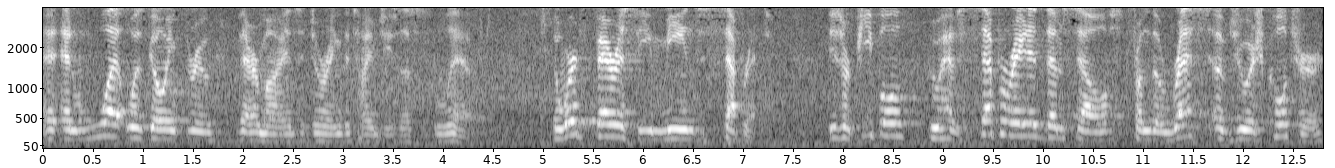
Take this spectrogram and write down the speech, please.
and, and what was going through their minds during the time Jesus lived. The word Pharisee means separate. These are people who have separated themselves from the rest of Jewish culture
